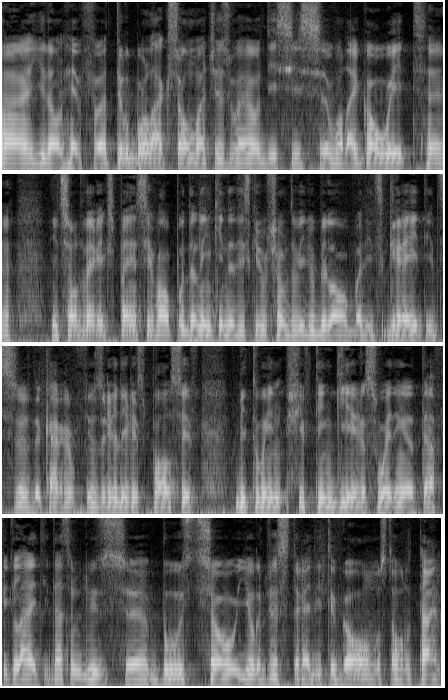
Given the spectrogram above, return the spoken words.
Uh, you don't have uh, turbo lag so much as well. This is uh, what I go with. Uh, it's not very expensive. I'll put the link in the description of the video below, but it's great. It's uh, the car feels really responsive between shifting gears, waiting at a traffic light. It doesn't lose boost so you're just ready to go almost all the time.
